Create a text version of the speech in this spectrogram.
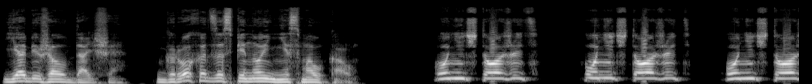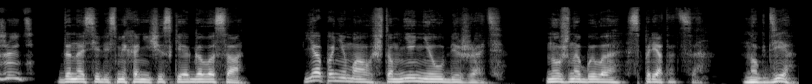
Я бежал дальше. Грохот за спиной не смолкал. «Уничтожить! Уничтожить! Уничтожить!» Доносились механические голоса. Я понимал, что мне не убежать. Нужно было спрятаться. Но где?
